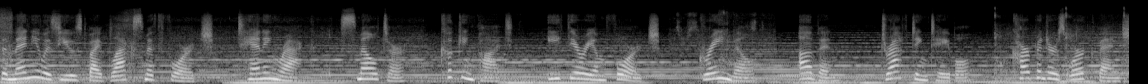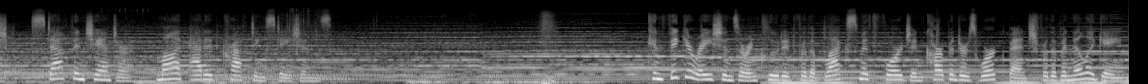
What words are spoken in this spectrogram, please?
The menu is used by Blacksmith Forge, Tanning Rack, Smelter, Cooking Pot, Aetherium Forge, Grain Mill, Oven, Drafting Table, Carpenter's Workbench, Staff Enchanter, mod added crafting stations. Configurations are included for the Blacksmith Forge and Carpenter's Workbench for the vanilla game,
